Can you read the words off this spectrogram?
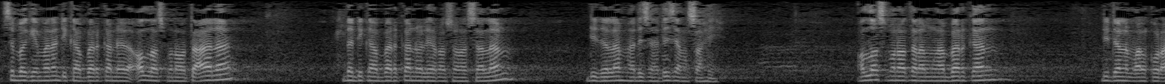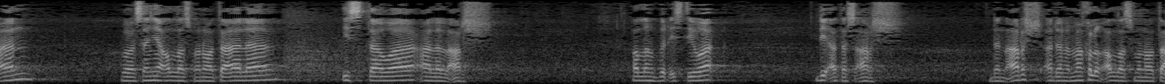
sebagaimana dikabarkan oleh Allah SWT dan dikabarkan oleh Rasulullah SAW di dalam hadis-hadis yang sahih. Allah SWT mengabarkan di dalam Al-Quran bahwasanya Allah SWT istawa alal arsh. Allah beristiwa di atas arsh. Dan arsh adalah makhluk Allah SWT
